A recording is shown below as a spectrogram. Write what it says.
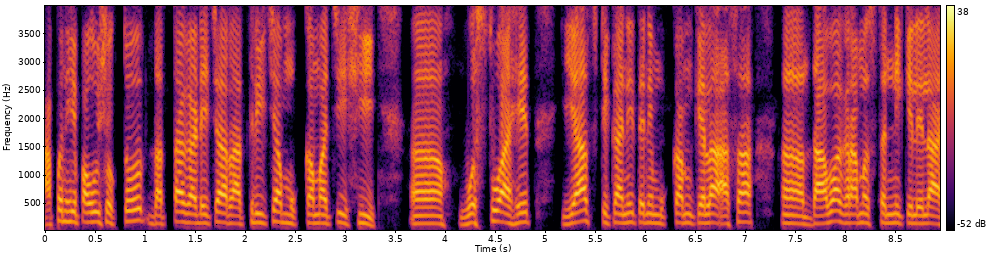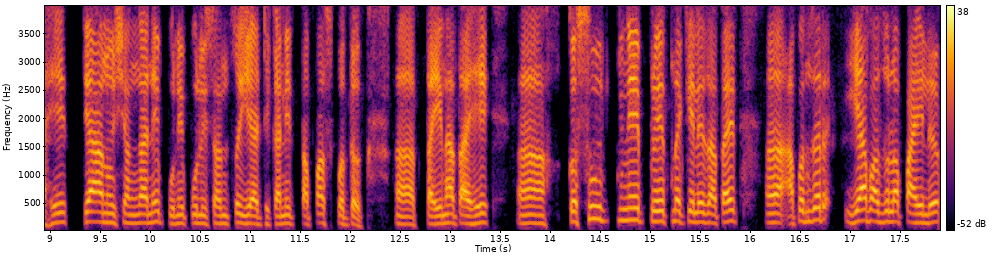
आपण हे पाहू शकतो दत्ता गाडेच्या रात्रीच्या मुक्कामाची ही वस्तू आहेत. याच ठिकाणी त्यांनी मुक्काम केला असा दावा ग्रामस्थांनी केलेला आहे. त्या अनुषंगाने पुणे पोलिसांचं या ठिकाणी तपास पथक तैनात आहे. कसूने प्रयत्न केले जात आहेत. आपण जर या बाजूला पाहिलं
